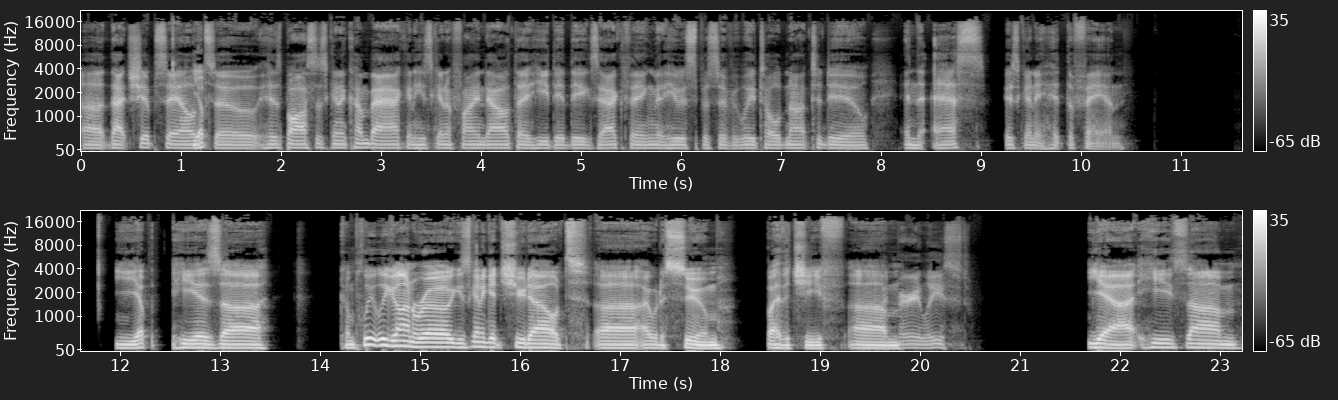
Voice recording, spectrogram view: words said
Uh, that ship sailed, Yep. so his boss is going to come back, and he's going to find out that he did the exact thing that he was specifically told not to do, and the S is going to hit the fan. Yep, he is uh completely gone rogue. He's gonna get shoot out, uh, I would assume, by the chief. At Um very least. yeah, he's um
